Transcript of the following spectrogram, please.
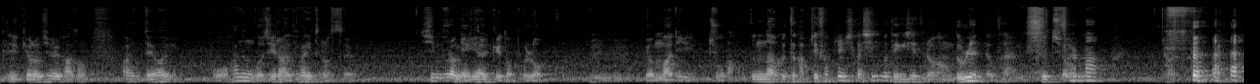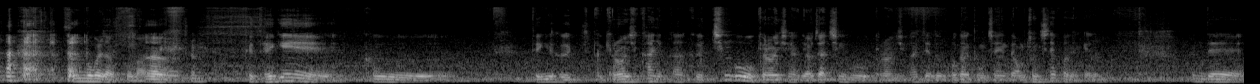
근데 결혼식을 가서 아 내가 뭐 하는 거지라는 생각이 들었어요. 신부랑 얘기할 기회도 별로 없고. 음. 몇 마디 주고받고 끝나고. 그것도 갑자기 석준 씨가 신부 대기실에 들어가면 놀랜다고 사람이. 그쵸. 설마? 손목을 잡고 막. 어, 그 되게 그 되게 그, 그 결혼식 하니까 그 친구 결혼식 여자 친구 결혼식 할 때도 고등학교 동창인데 엄청 친했거든요. 걔는. 근데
